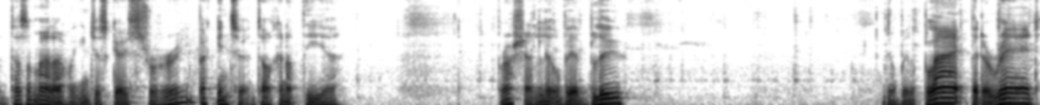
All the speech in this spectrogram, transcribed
But it doesn't matter, we can just go straight back into it, darken up the uh, brush, add a little bit of blue, a little bit of black, bit of red.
